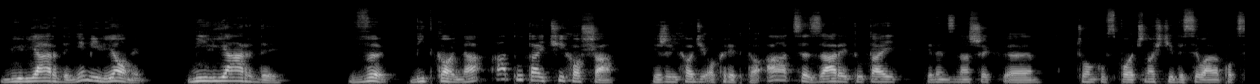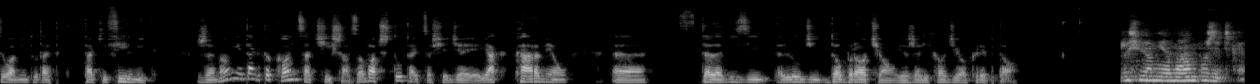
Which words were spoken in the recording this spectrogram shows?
miliardy, nie miliony, miliardy w bitcoina, a tutaj cicho sza, jeżeli chodzi o krypto. A Cezary tutaj, jeden z naszych e, członków społeczności wysyła, podsyła mi tutaj taki filmik, że no nie tak do końca cisza. Zobacz tutaj, co się dzieje, jak karmią e, w telewizji ludzi dobrocią, jeżeli chodzi o krypto. Prosiła mnie o małą pożyczkę.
